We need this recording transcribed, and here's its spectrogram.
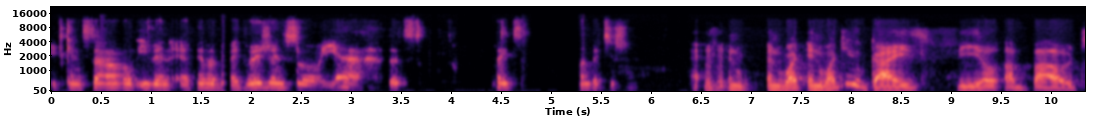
it can sell even a paperback version so yeah that's quite competition Mhm. And and what and what do you guys feel about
